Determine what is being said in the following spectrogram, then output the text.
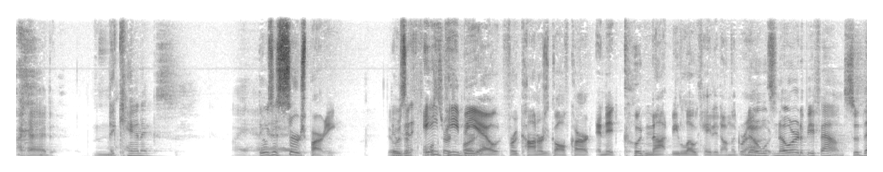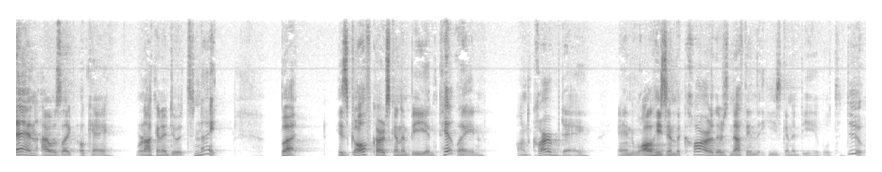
I had mechanics. I had, there was a search party. There There was, a an APB out for Connor's golf cart, and it could not be located on the No, nowhere to be found. So then I was like, okay, we're not going to do it tonight. But his golf cart's going to be in pit lane on carb day. And while he's in the car, there's nothing that he's going to be able to do.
